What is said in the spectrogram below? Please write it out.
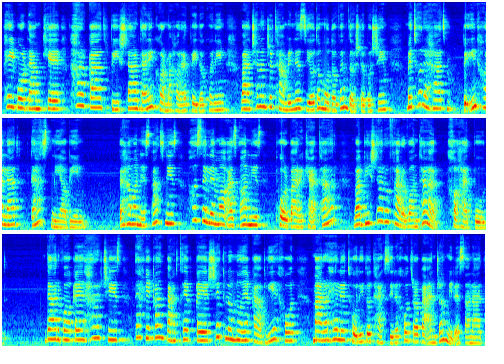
پی بردم که هر قدر بیشتر در این کار مهارت پیدا کنیم و چنانچه تمرین زیاد و مداوم داشته باشیم به طور حتم به این حالت دست میابیم به همان نسبت نیز حاصل ما از آن نیز پربرکتتر و بیشتر و فراوانتر خواهد بود در واقع هر چیز دقیقا بر طبق شکل و نوع قبلی خود مراحل تولید و تکثیر خود را به انجام می رساند.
